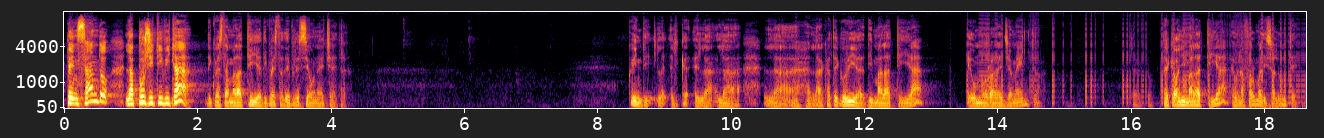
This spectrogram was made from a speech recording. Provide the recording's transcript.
pensando la positività di questa malattia, di questa depressione, eccetera. Quindi la, la, la, la, categoria di malattia è un moraleggiamento, certo. perché ogni malattia è una forma di salute.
